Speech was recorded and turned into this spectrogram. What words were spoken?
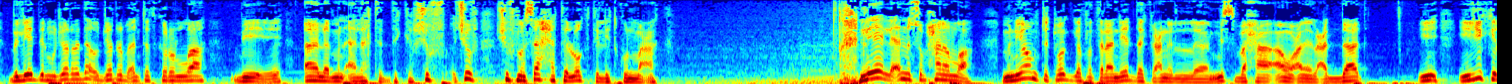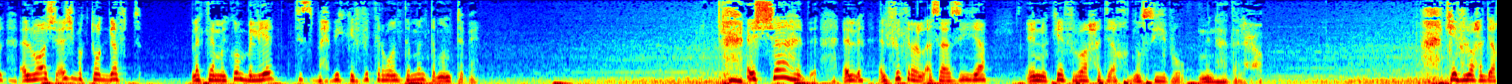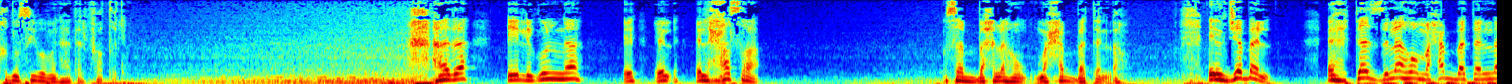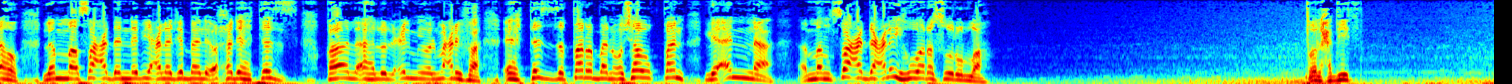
باليد المجردة وجرب أن تذكر الله بآلة من آلات الذكر. شوف شوف شوف مساحة الوقت اللي تكون معك. ليه؟ لأنه سبحان الله من يوم تتوقف مثلا يدك عن المسبحة أو عن العداد يجيك المؤشر إيش بك توقفت؟ لكن لما يكون باليد تسبح بك الفكرة وأنت ما أنت منتبه. الشاهد الفكرة الأساسية أنه كيف الواحد يأخذ نصيبه من هذا الحب. كيف الواحد يأخذ نصيبه من هذا الفضل. هذا اللي قلنا الحصى سبح له محبة له. الجبل اهتز له محبة له. لما صعد النبي على جبل أحد اهتز. قال أهل العلم والمعرفة اهتز طربا وشوقا لأن من صعد عليه هو رسول الله. والحديث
